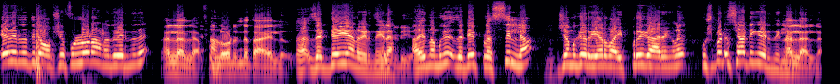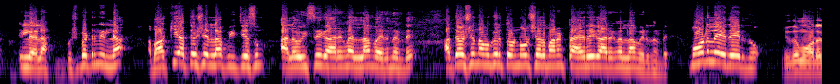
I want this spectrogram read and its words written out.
ഏതായിരുന്നു ഇതിന്റെ ഓപ്ഷൻ ഫുൾ ലോഡ് ആണ് ഇത് വരുന്നത്? അല്ല അല്ല. ഫുൾ ലോഡിന്റെ സെഡ് ഐ ആണ് വരുന്നത് അല്ലേ. അതായത് നമുക്ക് സെഡ് ഐ പ്ലസ് ഇല്ല. പക്ഷെ നമുക്ക് റിയർ വൈപ്പർ കാര്യങ്ങൾ പുഷ് ബട്ടൺ സ്റ്റാർട്ടിങ് വരുന്നില്ല. അല്ല അല്ല. ഇല്ല അല്ല. പുഷ് ബട്ടൺ ഇല്ല. ബാക്കി അത്യാവശ്യം എല്ലാ ഫീച്ചേഴ്സും അലോയ്സ് കാര്യങ്ങളെല്ലാം വരുന്നുണ്ട്. അത്യാവശ്യം നമുക്കൊരു തൊണ്ണൂറ് ശതമാനം ടയർ കാര്യങ്ങളെല്ലാം വരുന്നുണ്ട്. മോഡൽ ഏതായിരുന്നു? ഇത് മോഡൽ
